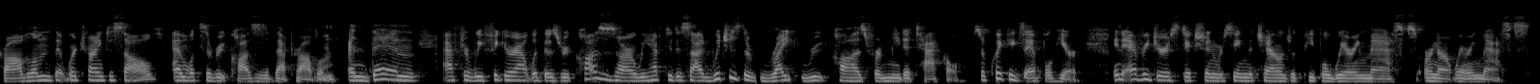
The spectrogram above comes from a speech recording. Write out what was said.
problem that we're trying to solve and what's the root causes of that problem. And then after we figure out what those root causes are, we have to decide which is the right root cause for me to tackle. So quick example example here. In every jurisdiction, we're seeing the challenge with people wearing masks or not wearing masks.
